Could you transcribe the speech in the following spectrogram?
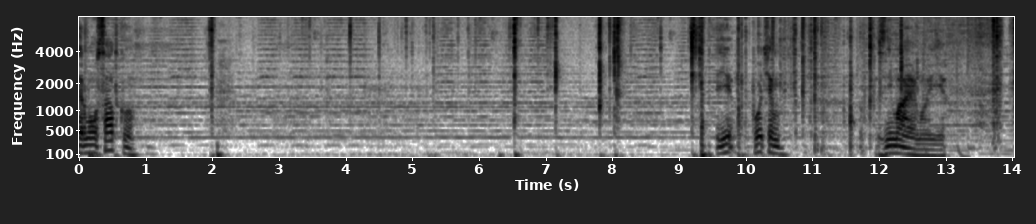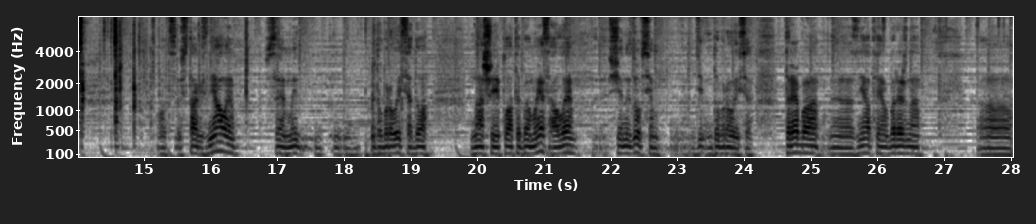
термоусадку. І потім знімаємо її. Ось, ось так зняли. Все, ми добралися до нашої плати БМС, але ще не зовсім добралися. Треба е, зняти обережно е,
